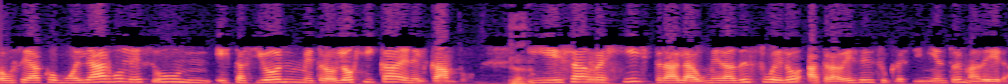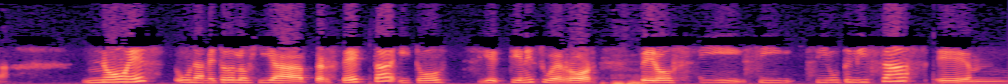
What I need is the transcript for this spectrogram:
o sea, como el árbol es una estación meteorológica en el campo. Y ella registra la humedad del suelo a través de su crecimiento en madera. No es una metodología perfecta y todos tiene su error, pero si, si, si utilizas em,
